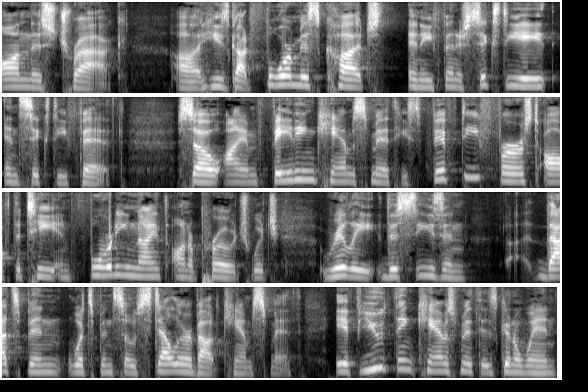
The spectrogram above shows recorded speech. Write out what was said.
on this track. Uh, he's got four missed cuts, and he finished 68th and 65th. So I am fading Cam Smith. He's 51st off the tee and 49th on approach, which really this season, that's been what's been so stellar about Cam Smith. If you think Cam Smith is going to win,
